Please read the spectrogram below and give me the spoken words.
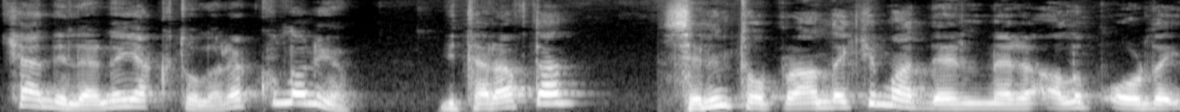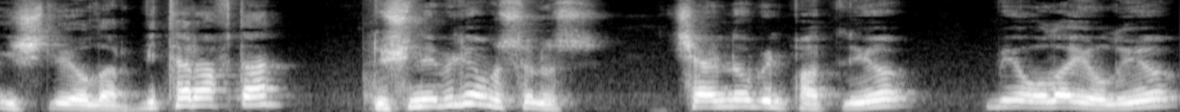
kendilerine yakıt olarak kullanıyor. Bir taraftan senin toprağındaki maddeleri alıp orada işliyorlar. Bir taraftan düşünebiliyor musunuz? Çernobil patlıyor, bir olay oluyor.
